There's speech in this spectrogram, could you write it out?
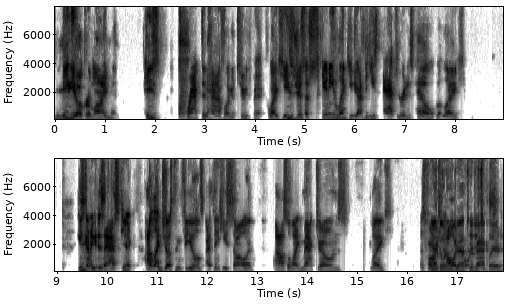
mediocre lineman, he's cracked in half like a toothpick. Like he's just a skinny, lanky dude. I think he's accurate as hell, but like he's gonna get his ass kicked. I like Justin Fields. I think he's solid. I also like Mac Jones. Like as far He's as going to the college draft. He just quarterbacks. declared.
